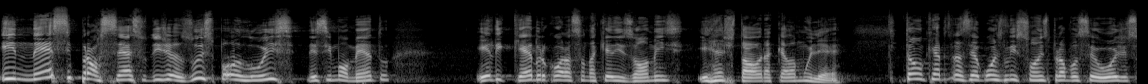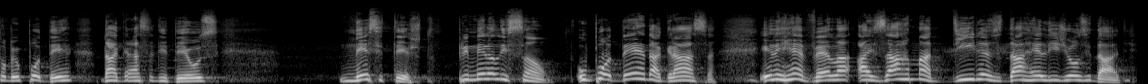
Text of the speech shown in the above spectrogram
E nesse processo de Jesus pôr luz, nesse momento, ele quebra o coração daqueles homens e restaura aquela mulher. Então eu quero trazer algumas lições para você hoje sobre o poder da graça de Deus nesse texto. Primeira lição: o poder da graça, ele revela as armadilhas da religiosidade.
